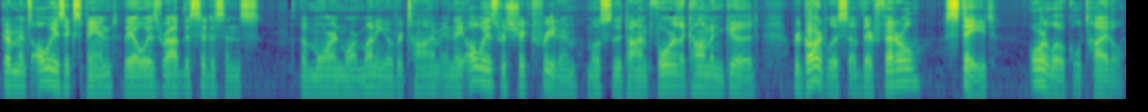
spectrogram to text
Governments always expand, they always rob the citizens of more and more money over time, and they always restrict freedom, most of the time for the common good, regardless of their federal, state, or local title.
